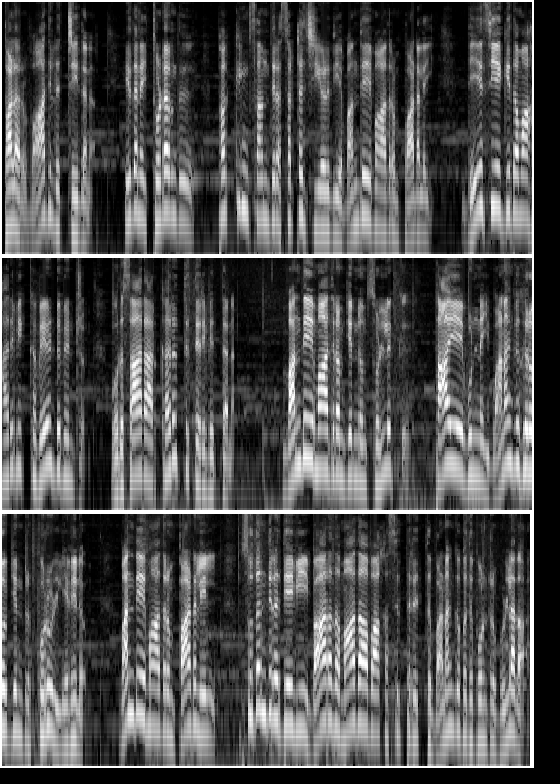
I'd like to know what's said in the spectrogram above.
பலர் வாதிடச் செய்தனர். இதனைத் தொடர்ந்து பக்கிங் சந்திர சட்டர்ஜி எழுதிய வந்தே மாதரம் பாடலை தேசிய கீதமாக அறிவிக்க வேண்டும் என்றும் ஒரு சாரார் கருத்து தெரிவித்தனர். வந்தே மாதரம் என்னும் சொல்லுக்கு தாயே உன்னை வணங்குகிறோம் என்று பொருள் எனினும் வந்தே மாதரம் பாடலில் சுதந்திர தேவியை பாரத மாதாவாக சித்தரித்து வணங்குவது போன்று உள்ளதால்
